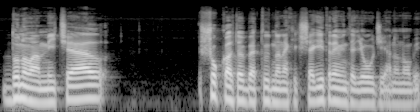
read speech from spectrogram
Donovan Mitchell sokkal többet tudna nekik segíteni, mint egy OG Anunobi.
